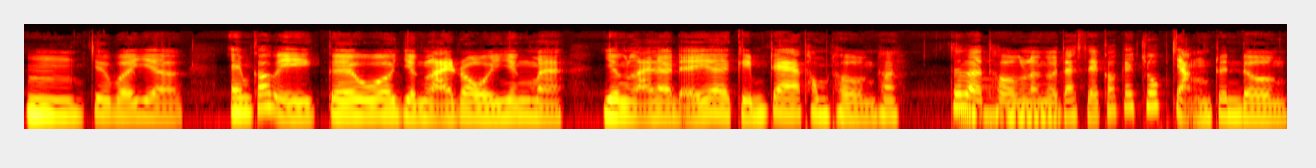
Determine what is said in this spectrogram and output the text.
Ừ, chưa bao giờ. Em có bị kêu dừng lại rồi nhưng mà dừng lại là để ờ, kiểm tra thông thường thôi. Tức là thường là người ta sẽ có cái chốt chặn trên đường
